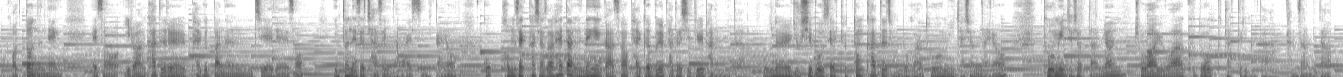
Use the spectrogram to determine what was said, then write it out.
어, 어떤 은행에서 이러한 카드를 발급받는지에 대해서 인터넷에 자세히 나와 있으니까요. 꼭 검색하셔서 해당 은행에 가서 발급을 받으시길 바랍니다. 오늘 65세 교통카드 정보가 도움이 되셨나요? 도움이 되셨다면 좋아요와 구독 부탁드립니다. 감사합니다.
